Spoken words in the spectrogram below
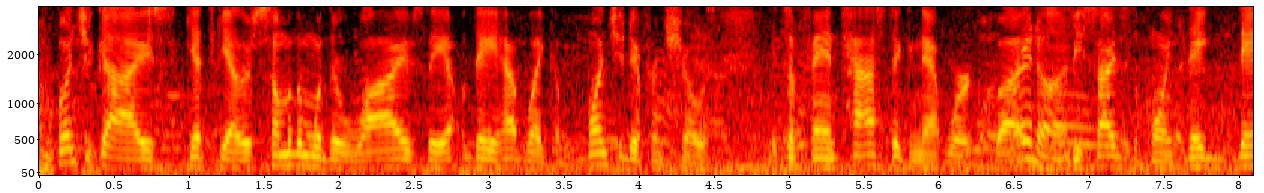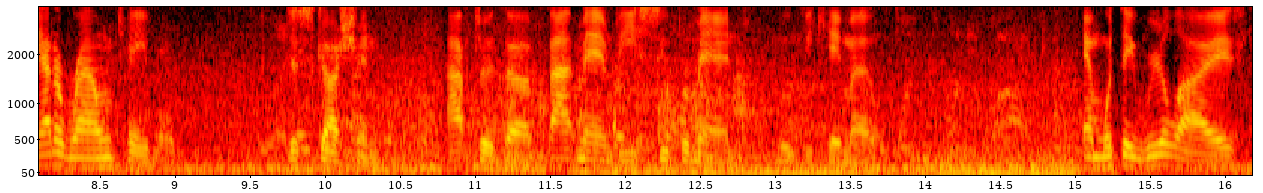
a bunch of guys get together. Some of them with their wives. They they have like a bunch of different shows. It's a fantastic network. But Right besides the point, they they had a roundtable discussion after the Batman v Superman movie came out. And what they realized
